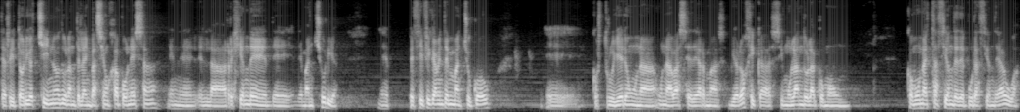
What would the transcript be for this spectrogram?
territorio chino durante la invasión japonesa en, la región de, Manchuria, eh, específicamente en Manchukuo. Eh, construyeron una, base de armas biológicas, simulándola como, como una estación de depuración de agua.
